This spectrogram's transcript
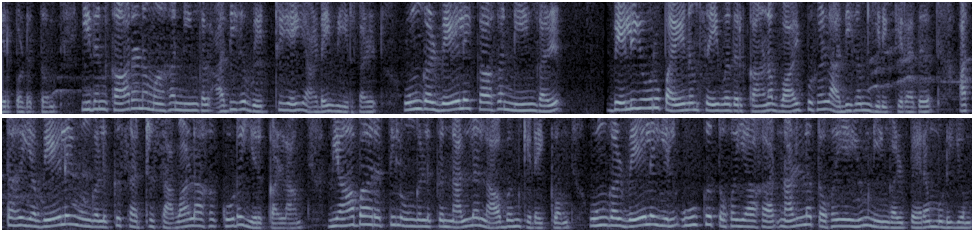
ஏற்படுத்தும். இதன் காரணமாக நீங்கள் அதிக வெற்றியை அடைவீர்கள். உங்கள் வேலைக்காக நீங்கள் வெளியூர் பயணம் செய்வதற்கான வாய்ப்புகள் அதிகம் இருக்கிறது. அத்தகைய வேலை உங்களுக்கு சற்று சவாலாக கூட இருக்கலாம். வியாபாரத்தில் உங்களுக்கு நல்ல லாபம் கிடைக்கும். உங்கள் வேலையில் ஊக்கத்தொகையாக நல்ல தொகையையும் நீங்கள் பெற முடியும்.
